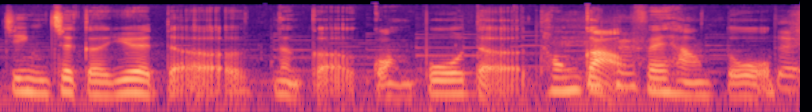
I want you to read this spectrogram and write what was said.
近这个月的那个广播的通稿 非常多，对，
